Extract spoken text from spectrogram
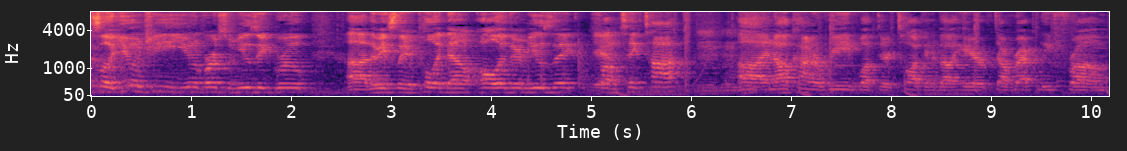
so UMG Universal Music Group, uh, they basically are pulling down all of their music Yeah. from TikTok. Uh, and I'll kind of read what they're talking about here directly from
